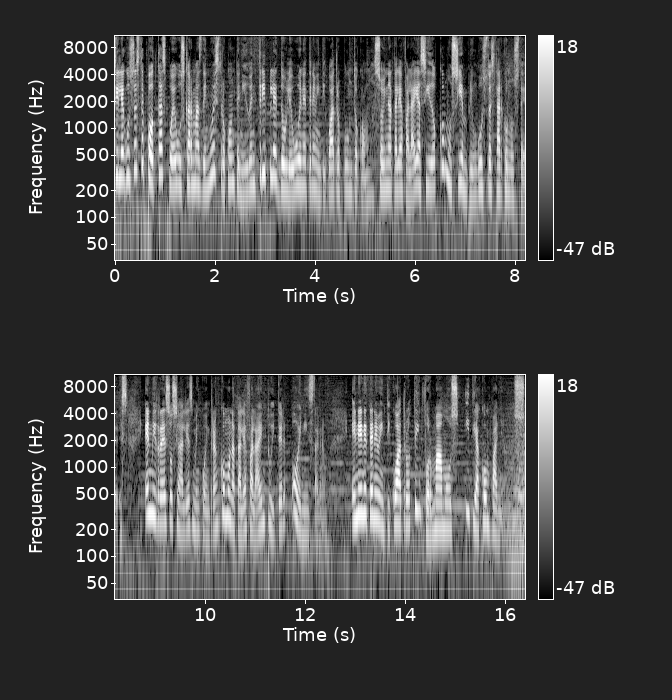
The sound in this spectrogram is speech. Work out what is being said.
Si le gustó este podcast, puede buscar más de nuestro contenido en www.ntn24.com. Soy Natalia Falá y ha sido, como siempre, un gusto estar con ustedes. En mis redes sociales me encuentran como Natalia Falá en Twitter o en Instagram. En NTN24 te informamos y te acompañamos.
